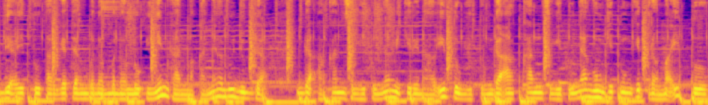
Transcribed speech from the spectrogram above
dia itu target yang bener-bener lu inginkan makanya lu juga gak akan segitunya mikirin hal itu gitu gak akan segitunya ngungkit-ngungkit drama itu.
